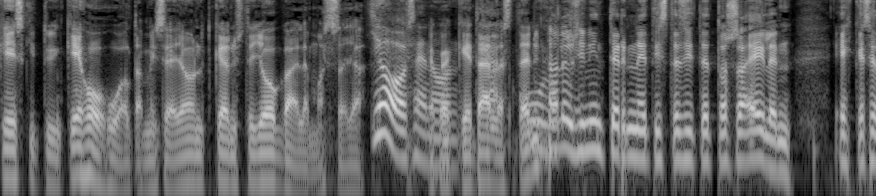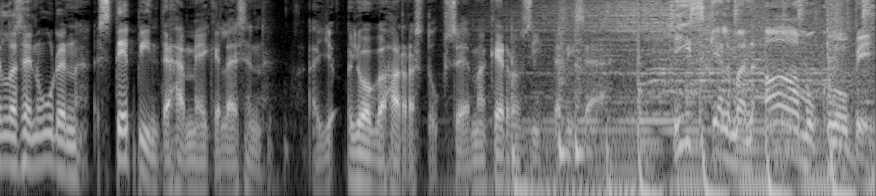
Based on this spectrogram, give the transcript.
keskityin kehohuoltamiseen ja oon nyt käynyt sitä jogailemassa ja, Joo, sen ja kaikkea on. tällaista. Ja nyt mä löysin internetistä sitten tuossa eilen ehkä sellaisen uuden stepin tähän meikäläisen jogaharrastukseen. Mä kerron siitä lisää. Iskelmän aamuklubi.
